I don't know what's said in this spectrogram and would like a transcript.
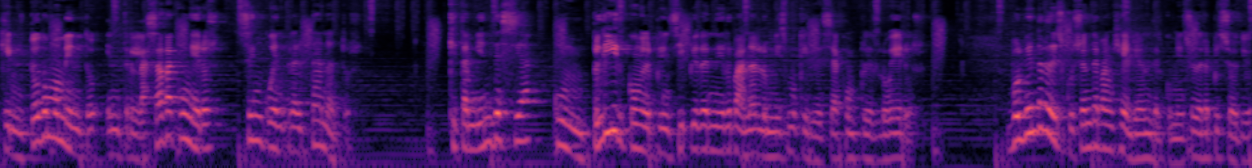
que en todo momento, entrelazada con Eros, se encuentra el Thanatos, que también desea cumplir con el principio de Nirvana lo mismo que desea cumplirlo Eros. Volviendo a la discusión de Evangelion del comienzo del episodio,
